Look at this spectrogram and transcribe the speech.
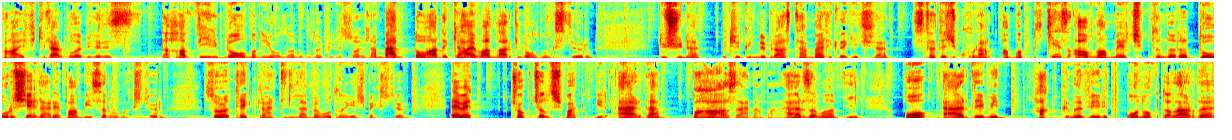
daha iyi fikirler bulabiliriz. Daha verimli olmanın yollarını bulabiliriz. O yüzden ben doğadaki hayvanlar gibi olmak istiyorum. Düşünen, bütün gününü biraz tembellikle geçiren, strateji kuran ama bir kez avlanmaya çıktığında da doğru şeyler yapan bir insan olmak istiyorum. Sonra tekrar dinlenme moduna geçmek istiyorum. Evet, çok çalışmak bir erdem bazen ama her zaman değil. O erdemin hakkını verip o noktalarda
